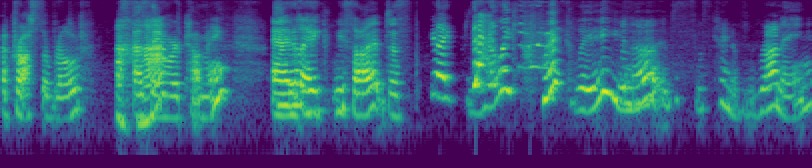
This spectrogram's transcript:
across the road as they Uh-huh. were coming. And You're like- we, saw it just like, really quickly, you know, it just was kind of running.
